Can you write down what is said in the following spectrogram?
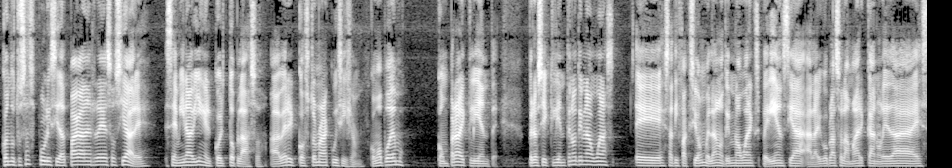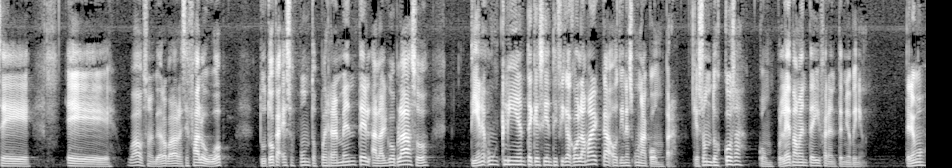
Cuando tú usas publicidad pagada en redes sociales, se mira bien el corto plazo. A ver, el customer acquisition. ¿Cómo podemos comprar al cliente? Pero si el cliente no tiene una buena eh, satisfacción, ¿verdad? No tiene una buena experiencia, a largo plazo la marca no le da ese. Eh, wow, se me olvidó la palabra, ese follow-up. Tú tocas esos puntos. Pues realmente a largo plazo, ¿tienes un cliente que se identifica con la marca o tienes una compra? Que son dos cosas completamente diferentes, en mi opinión. Tenemos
